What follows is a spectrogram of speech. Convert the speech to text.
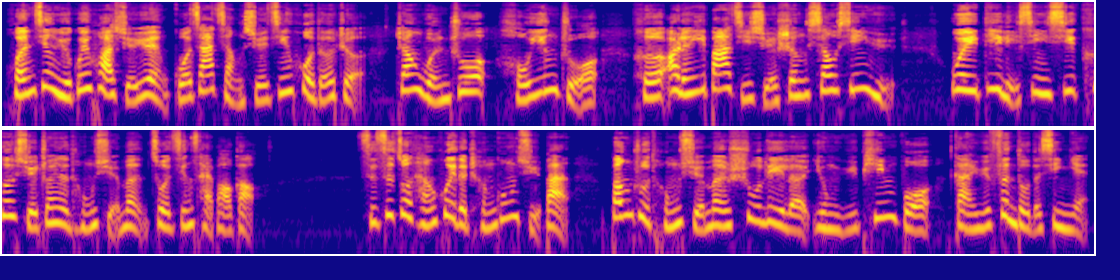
环境与规划学院国家奖学金获得者张文卓、侯英卓和2018级学生肖新宇为地理信息科学专业的同学们做精彩报告。此次座谈会的成功举办，帮助同学们树立了勇于拼搏、敢于奋斗的信念，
